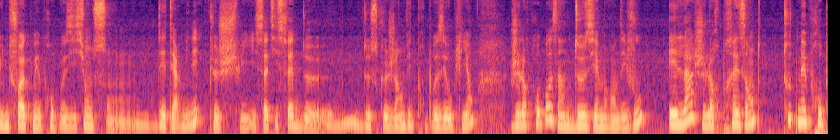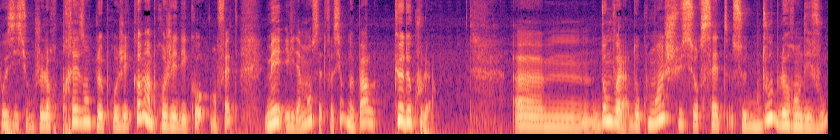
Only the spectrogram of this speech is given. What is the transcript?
une fois que mes propositions sont déterminées, que je suis satisfaite de, ce que j'ai envie de proposer aux clients, je leur propose un deuxième rendez-vous. Et là, je leur présente toutes mes propositions. Je leur présente le projet comme un projet déco, en fait. Mais évidemment, cette fois-ci, on ne parle que de couleurs. Euh, donc voilà, donc moi je suis sur cette, ce double rendez-vous.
